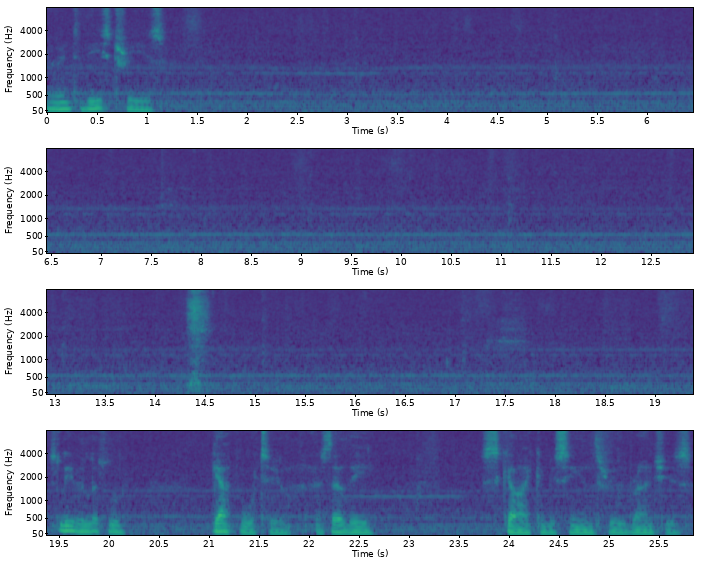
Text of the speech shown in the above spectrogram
go into these trees. Leave a little gap or two as though the sky can be seen through the branches.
